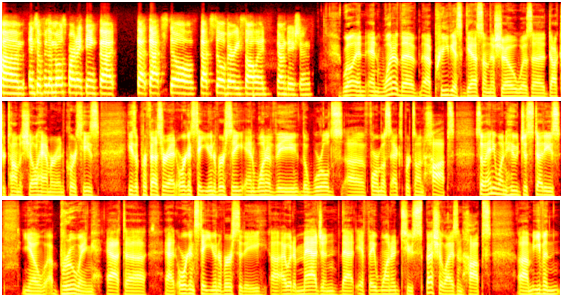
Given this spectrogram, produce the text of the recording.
Um, and so for the most part, I think that that that's still that's still a very solid foundation. Well, and and one of the uh, previous guests on the show was uh, Dr. Thomas Shellhammer, and of course he's he's a professor at Oregon State University and one of the the world's uh, foremost experts on hops. So anyone who just studies, you know, brewing at uh, at Oregon State University, uh, I would imagine that if they wanted to specialize in hops um, even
